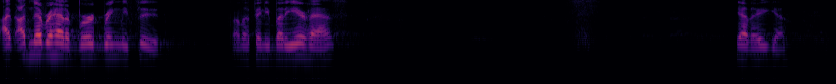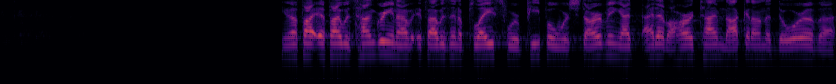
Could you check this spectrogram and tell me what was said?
I've, I've never had a bird bring me food. I don't know if anybody here has. Yeah, there you go. You know, if I, if I was hungry and I, if I was in a place where people were starving, I'd, I'd have a hard time knocking on the door of a,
